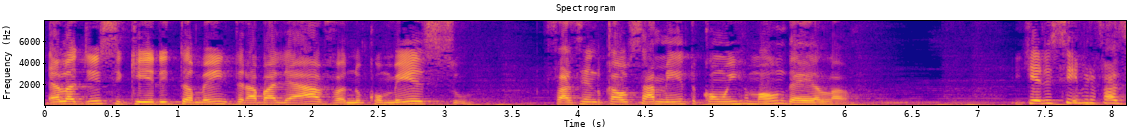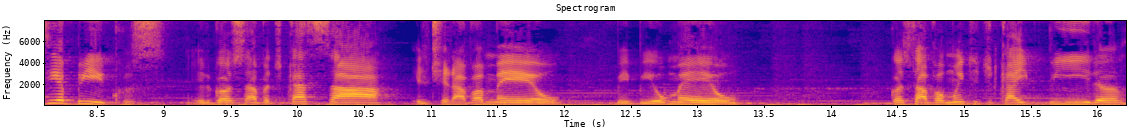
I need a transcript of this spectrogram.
Ela disse que ele também trabalhava no começo fazendo calçamento com o irmão dela e que ele sempre fazia bicos. Ele gostava de caçar, ele tirava mel, bebia o mel, gostava muito de caipira,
